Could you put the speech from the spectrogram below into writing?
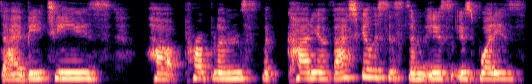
diabetes, heart problems. The cardiovascular system is, is what is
